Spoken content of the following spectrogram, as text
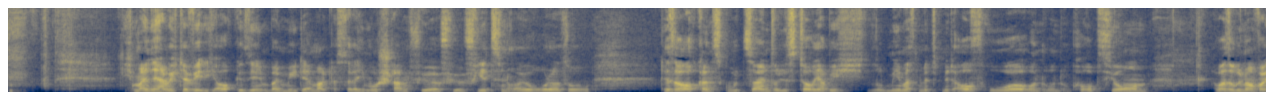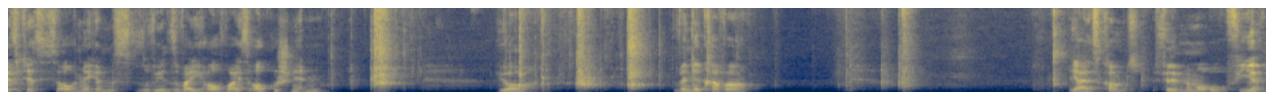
Ich meine, den habe ich da wirklich auch gesehen beim Mediamarkt, dass der da irgendwo stand für, für 14 Euro oder so. Der soll auch ganz gut sein, so die Story habe ich so jemals mit, mit Aufruhr und, und Korruption. Aber so genau weiß ich das jetzt auch nicht und das, so wie, soweit ich auch weiß, auch geschnitten. Ja. Wendecover. Ja, es kommt Film Nummer 4.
